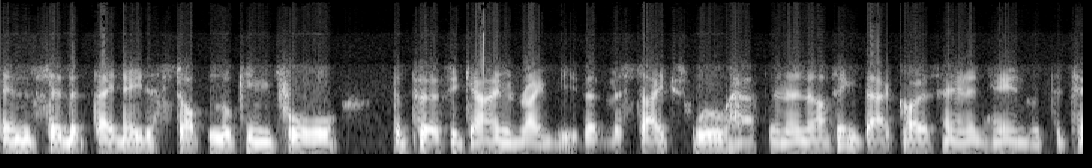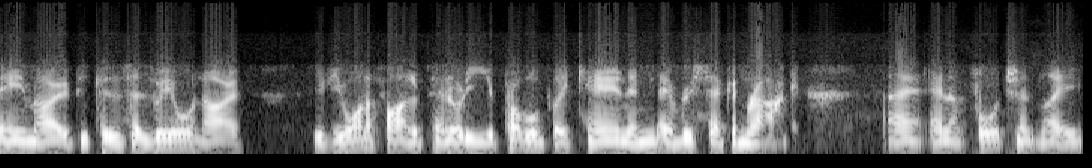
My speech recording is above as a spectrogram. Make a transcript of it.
and said that they need to stop looking for the perfect game in rugby, that mistakes will happen. And I think that goes hand in hand with the TMO because, as we all know, if you want to find a penalty, you probably can in every second ruck. Uh, and unfortunately,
